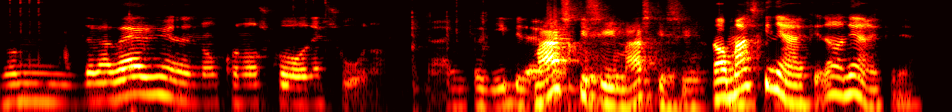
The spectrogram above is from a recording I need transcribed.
non, della Vergine non conosco nessuno. È incredibile. Maschi sì, maschi sì. No, maschi neanche, no, neanche, neanche.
